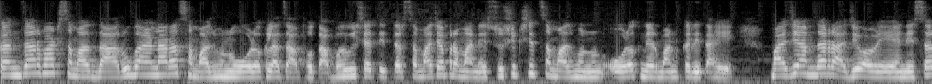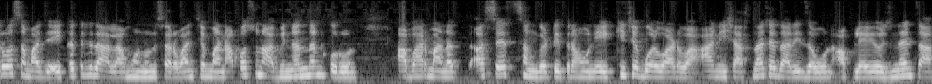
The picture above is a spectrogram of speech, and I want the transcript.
कंजारभाट समाज दारू गाळणारा समाज म्हणून ओळखला जात होता. भविष्यात इतर समाजाप्रमाणे सुशिक्षित समाज म्हणून ओळख निर्माण करीत आहे. माजी आमदार राजीव आवळे यांनी सर्व समाज एकत्रित आला म्हणून सर्वांचे मनापासून अभिनंदन करून आभार मानत असेच संघटित राहून एकीचे बळ वाढवा आणि शासनाच्या दारी जाऊन आपल्या योजनेचा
